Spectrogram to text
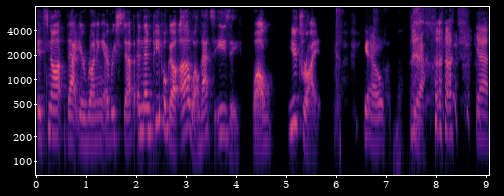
it's not that you're running every step and then people go, "Oh, well, that's easy." Well, you try it. you know, yeah, yeah.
